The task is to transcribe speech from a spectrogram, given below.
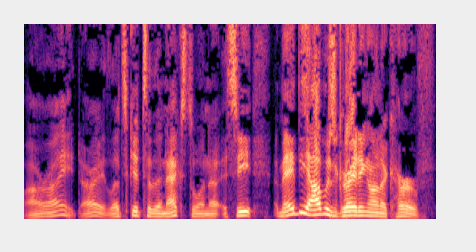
All right. All right. Let's get to the next one. Uh, see, maybe I was grading on a curve.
